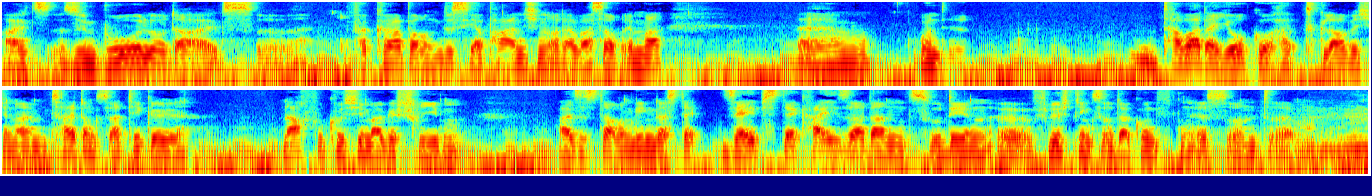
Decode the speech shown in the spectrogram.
Als Symbol oder als äh, Verkörperung des Japanischen oder was auch immer. Ähm, und Tawada Yoko hat, glaube ich, in einem Zeitungsartikel nach Fukushima geschrieben, als es darum ging, dass der, selbst der Kaiser dann zu den äh, Flüchtlingsunterkünften ist und ähm,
